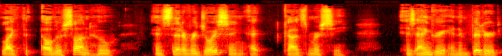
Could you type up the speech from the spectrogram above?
like the elder son who, instead of rejoicing at God's mercy, is angry and embittered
